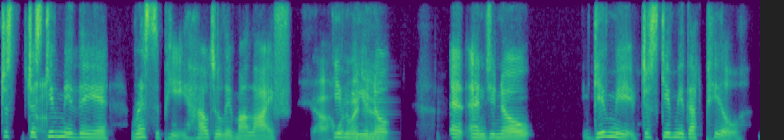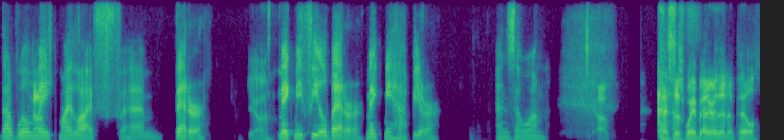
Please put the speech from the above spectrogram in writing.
just just Yeah. give me the recipe how to live my life Yeah. Give me, you know, and and you know give me just give me that pill that will Yeah. make my life um, better Yeah. make me feel better make me happier and so on yeah This is way better than a pill.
